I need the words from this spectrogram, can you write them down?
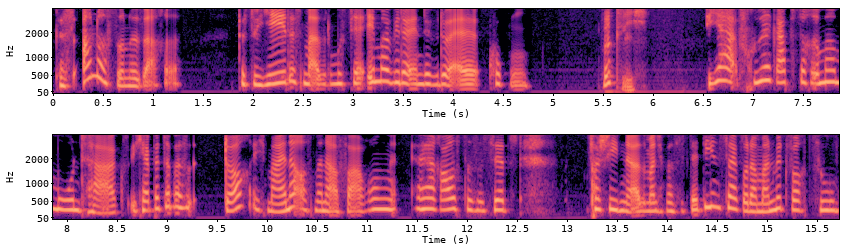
Das ist auch noch so eine Sache. Dass du jedes Mal, also du musst ja immer wieder individuell gucken. Wirklich? Ja, früher gab es doch immer montags. Ich habe jetzt aber doch, ich meine aus meiner Erfahrung heraus, dass es jetzt verschiedene, also manchmal ist es der Dienstag oder mal Mittwoch zu.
